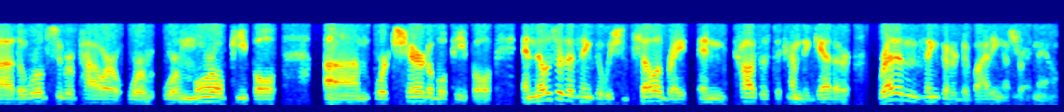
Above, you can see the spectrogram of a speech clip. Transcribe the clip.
uh, the world superpower. We're we're moral people. Um, we're charitable people, and those are the things that we should celebrate and cause us to come together, rather than the things that are dividing us right now.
